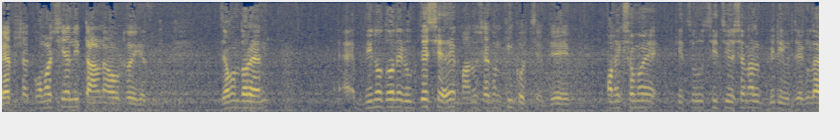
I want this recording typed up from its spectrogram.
ব্যবসা কমার্শিয়ালি টার্ন আউট হয়ে গেছে। যেমন ধরেন, বিনোদনের উদ্দেশ্যে মানুষ এখন কি করছে যে, অনেক সময় কিছু সিচুয়েশনাল ভিডিও যেগুলা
